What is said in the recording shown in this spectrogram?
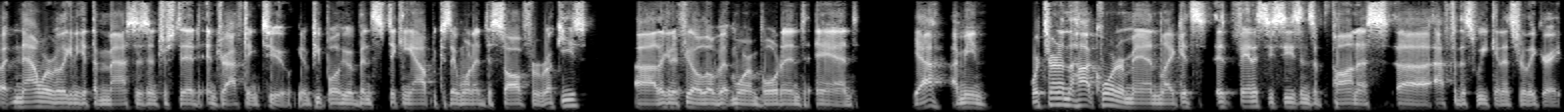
But now we're really going to get the masses interested in drafting too. You know, people who have been sticking out because they wanted to solve for rookies uh, they're going to feel a little bit more emboldened. And yeah, I mean, we're turning the hot corner, man. Like it's it, fantasy season's upon us uh, after this weekend. It's really great.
